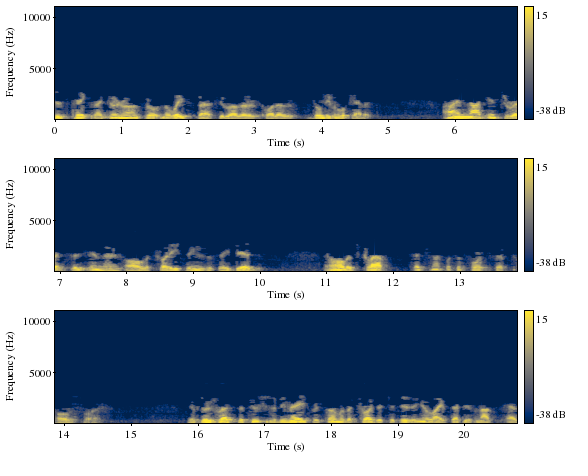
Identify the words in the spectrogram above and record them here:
just take and I turn around and throw it in the wastebasket, rather, rather don't even look at it. I'm not interested in all the cruddy things that they did and all this crap. That's not what the fourth step calls for. If there's restitution to be made for some of the crud that you did in your life, that is not has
